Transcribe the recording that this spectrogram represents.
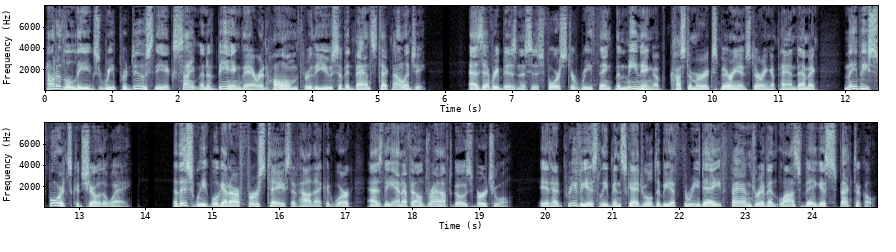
how do the leagues reproduce the excitement of being there at home through the use of advanced technology? As every business is forced to rethink the meaning of customer experience during a pandemic, maybe sports could show the way. This week, we'll get our first taste of how that could work as the NFL draft goes virtual. It had previously been scheduled to be a three day fan driven Las Vegas spectacle.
